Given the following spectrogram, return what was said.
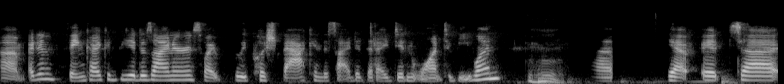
Um, I didn't think I could be a designer, so I really pushed back and decided that I didn't want to be one. Mm-hmm. Um, yeah, it uh,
